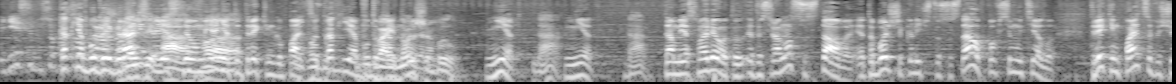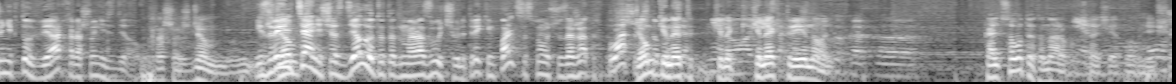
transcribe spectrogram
если бы все как я буду играть, Подожди, если а у меня в- нету трекинга пальцев? Вот как я в буду двойной же был. Нет. Да. Нет. Да. Там я смотрел, это, это все равно суставы. Это большее количество суставов по всему телу. Трекинг пальцев еще никто в VR хорошо не сделал. Хорошо, ждем. Израильтяне сейчас делают, вот это мы озвучивали, трекинг пальцев с помощью зажатых плашек. Ждем Kinect, Не, ну, Kinect, есть Kinect такая 3.0. штука, как, Кольцо вот это на руку, нет, кстати, я помню еще.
